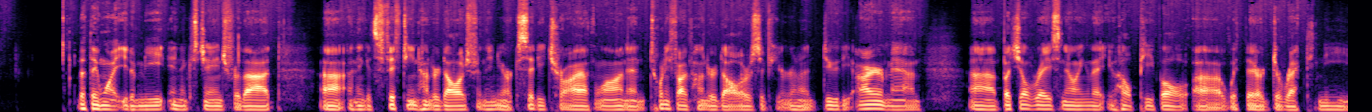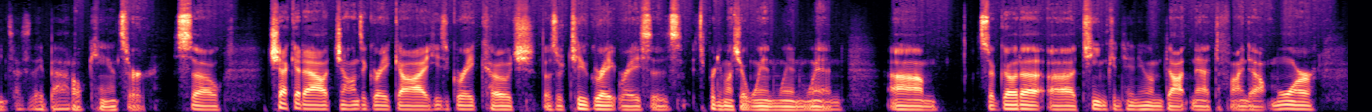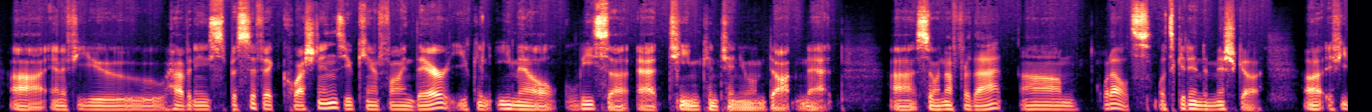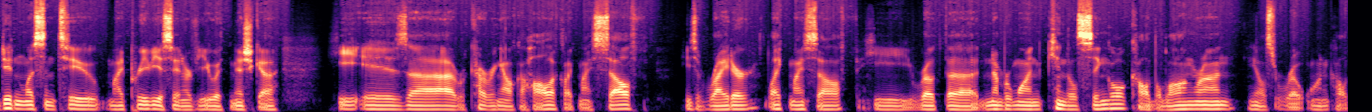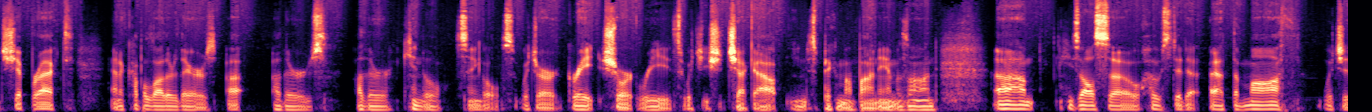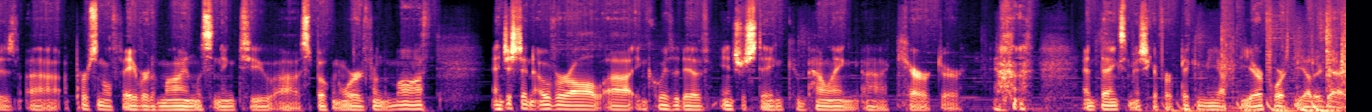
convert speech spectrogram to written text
that they want you to meet in exchange for that. Uh, I think it's fifteen hundred dollars for the New York City Triathlon and twenty five hundred dollars if you're going to do the Ironman. Uh, but you'll raise knowing that you help people uh, with their direct needs as they battle cancer. So check it out. John's a great guy. He's a great coach. Those are two great races. It's pretty much a win win win. Um, so go to uh, teamcontinuum.net to find out more. Uh, and if you have any specific questions you can't find there, you can email lisa at teamcontinuum.net. Uh, so enough for that. Um, what else? Let's get into Mishka. Uh, if you didn't listen to my previous interview with Mishka, he is a recovering alcoholic like myself. He's a writer like myself. He wrote the number one Kindle single called The Long Run. He also wrote one called Shipwrecked and a couple other there's uh, others other Kindle singles, which are great short reads, which you should check out. You can just pick them up on Amazon. Um, he's also hosted at The Moth, which is uh, a personal favorite of mine, listening to uh, spoken word from The Moth and just an overall uh, inquisitive, interesting, compelling uh, character. and thanks, Mishka, for picking me up at the airport the other day.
